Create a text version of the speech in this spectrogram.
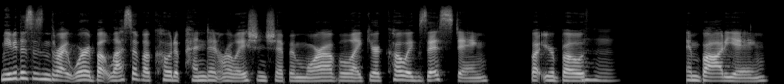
maybe this isn't the right word, but less of a codependent relationship and more of like you're coexisting, but you're both mm-hmm. embodying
